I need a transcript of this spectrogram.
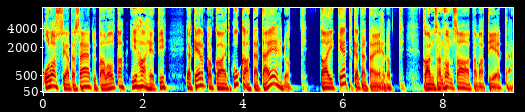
ulos sieltä säätytalolta ihan heti ja kertokaa, että kuka tätä ehdotti tai ketkä tätä ehdotti. Kansan on saatava tietää.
